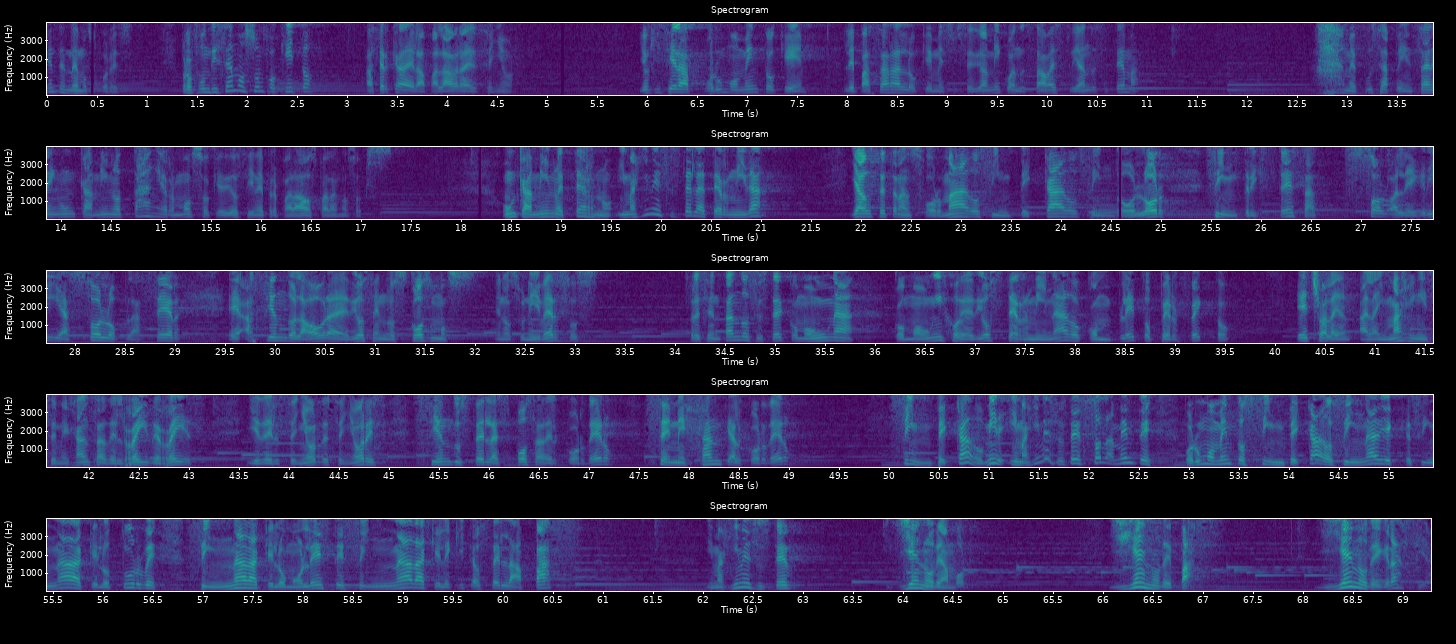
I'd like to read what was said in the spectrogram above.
¿Qué entendemos por eso? Profundicemos un poquito acerca de la palabra del Señor. Yo quisiera por un momento que le pasara lo que me sucedió a mí cuando estaba estudiando este tema. Ah, me puse a pensar en un camino tan hermoso que Dios tiene preparados para nosotros. Un camino eterno. Imagínese usted la eternidad. Ya usted transformado, sin pecado, sin dolor, sin tristeza, solo alegría, solo placer, eh, haciendo la obra de Dios en los cosmos, en los universos, presentándose usted como una como un hijo de Dios terminado, completo, perfecto, hecho a la, a la imagen y semejanza del Rey de Reyes y del Señor de Señores, siendo usted la esposa del Cordero, semejante al Cordero, sin pecado. Mire, imagínese usted solamente por un momento sin pecado, sin nadie, sin nada que lo turbe, sin nada que lo moleste, sin nada que le quite a usted la paz. Imagínese usted lleno de amor, lleno de paz, lleno de gracia,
